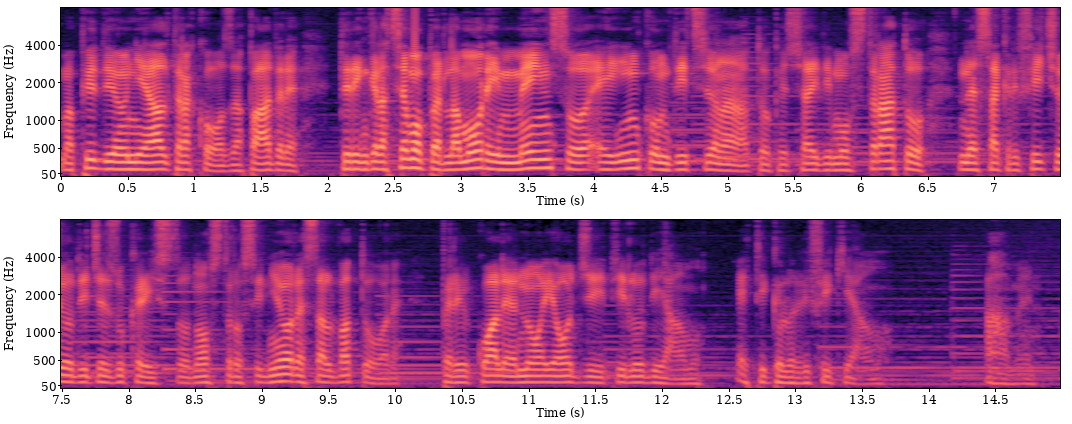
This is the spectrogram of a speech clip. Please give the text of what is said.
ma più di ogni altra cosa, Padre, ti ringraziamo per l'amore immenso e incondizionato che ci hai dimostrato nel sacrificio di Gesù Cristo, nostro Signore e Salvatore, per il quale noi oggi ti lodiamo e ti glorifichiamo. Amen.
